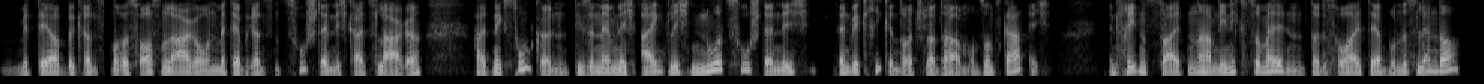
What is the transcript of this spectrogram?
mit der begrenzten Ressourcenlage und mit der begrenzten Zuständigkeitslage halt nichts tun können. Die sind nämlich eigentlich nur zuständig, wenn wir Krieg in Deutschland haben und sonst gar nicht. In Friedenszeiten haben die nichts zu melden. Das ist Hoheit der Bundesländer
